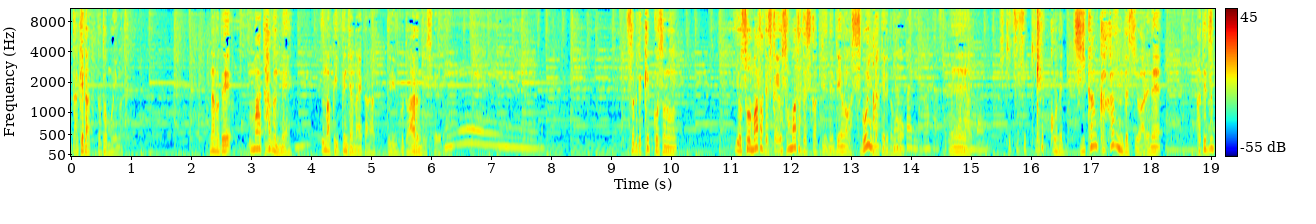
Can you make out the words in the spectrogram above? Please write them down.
だけだったと思います。なのでまあ多分ねうまくいくんじゃないかなということはあるんですけれども。えそれで結構その予想まだですか？予想まだですか？っていうね電話がすごいんだけれども。結構ね時間かかるんですよあれね。当てずっ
